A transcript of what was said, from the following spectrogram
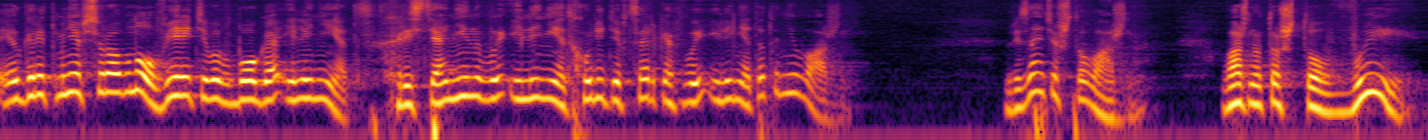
И он говорит, мне все равно, верите вы в Бога или нет, христианин вы или нет, ходите в церковь вы или нет, это не важно. Вы знаете, что важно? Важно то, что вы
